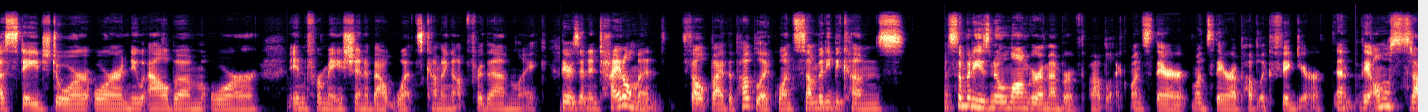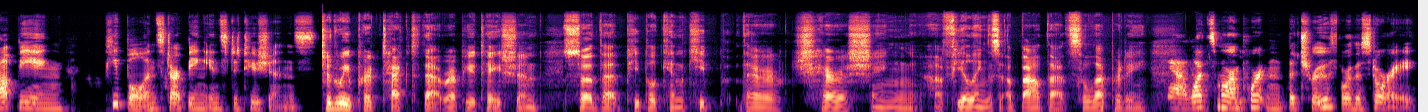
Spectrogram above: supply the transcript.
a stage door or a new album or information about what's coming up for them. Like there's an entitlement felt by the public once somebody becomes somebody is no longer a member of the public once they're once they're a public figure and they almost stop being people and start being institutions Should we protect that reputation so that people can keep their cherishing uh, feelings about that celebrity? yeah what's more important the truth or the story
